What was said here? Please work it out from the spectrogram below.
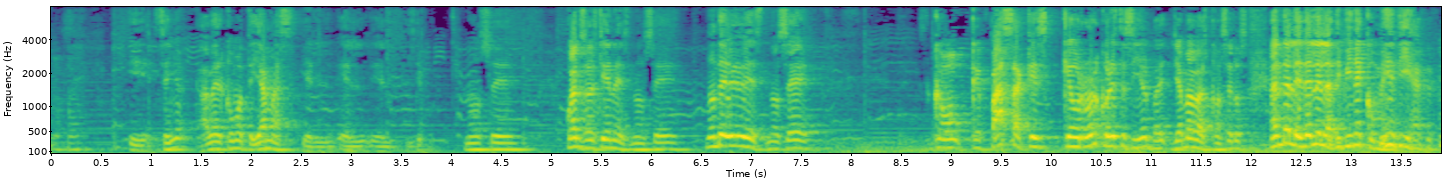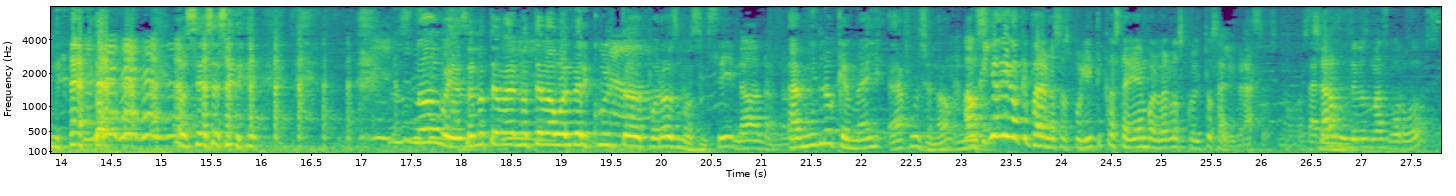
Ujú. Y, señor, a ver, ¿cómo te llamas? Y el, el, el- el no sé. ¿Cuántos años tienes? No sé. ¿Dónde vives? No sé. ¿Cómo, ¿Qué pasa? ¿Qué, es, ¿Qué horror con este señor? Llama a Vasconcelos. Ándale, dale la divina comedia. o sea, es así de... Pues no, güey, o sea, no te va, no te va a volver culto No. por osmosis. Sí, no, no, no. A mí lo que me ha, ha funcionado. no Aunque sé- yo digo que para nuestros políticos estaría volver los cultos a librazos, ¿no? O sea, Sí. agarras los libros más gordos,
